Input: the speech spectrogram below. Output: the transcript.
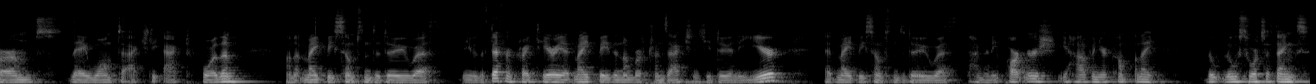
firms they want to actually act for them, and it might be something to do with you know the different criteria. It might be the number of transactions you do in a year. It might be something to do with how many partners you have in your company, th- those sorts of things.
